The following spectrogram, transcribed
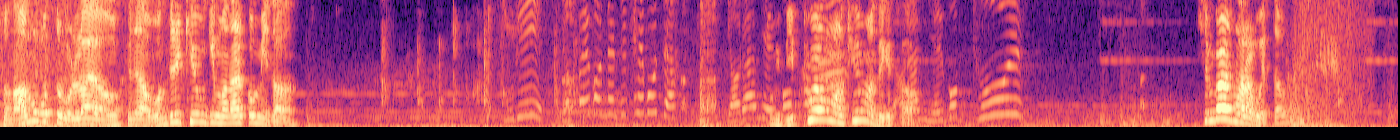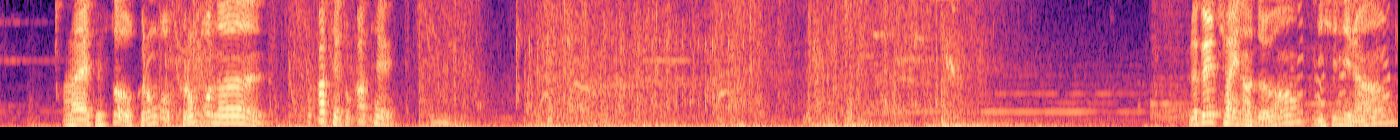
전 아무것도 몰라요. 그냥 원딜 키우기만 할 겁니다. 우리 몇 발 걷는지 세보자. 열한 우리 미포 형만 키우면 되겠다. 열한 일곱 둘. 신발 사라고 했다고? 아 됐어. 그런 거 그런 거는 똑같아 똑같아. 레벨 차이 나죠? 리신이랑.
